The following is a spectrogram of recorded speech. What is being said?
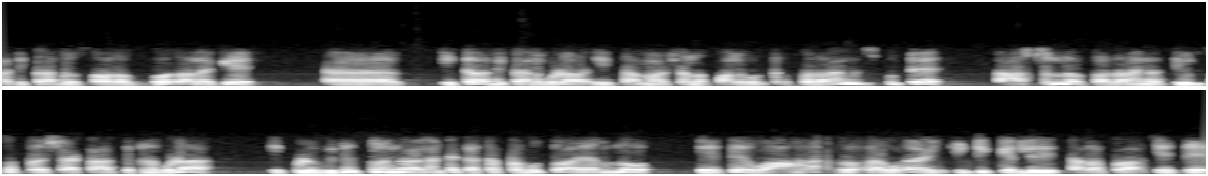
అధికారులు సౌరభ్ గోర్ అలాగే ఆ, ఇతర అధికారులు కూడా ఈ సమావేశంలో పాల్గొంటారు. ప్రధానంగా చూసుకుంటే రాష్ట్రంలో ప్రధానంగా సివిల్ సప్లై శాఖ అధికారులు కూడా ఇప్పుడు వినూత్నంగా అంటే గత ప్రభుత్వ హయాంలో అయితే వాహనాల ద్వారా కూడా ఇంటింటికి వెళ్ళి సరఫరా చేసే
